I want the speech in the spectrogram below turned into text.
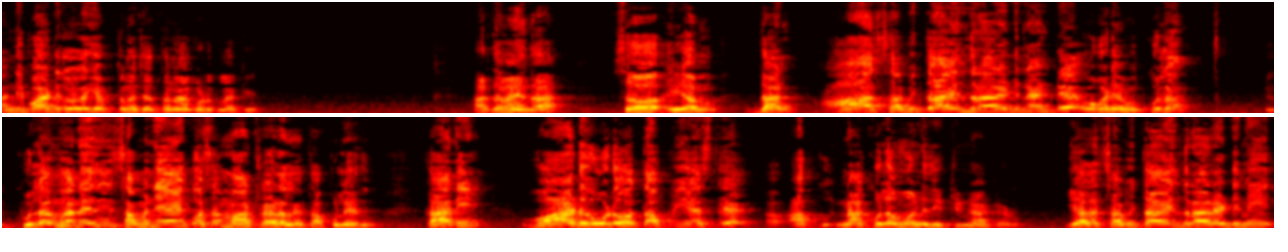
అన్ని పార్టీలలో చెప్తున్నా చెత్త నా కొడుకులకి. అర్థమైందా? సో ఇక దాని ఆ సబితా ఇంద్రారెడ్డిని అంటే ఒకడేమో కులం కులం అనేది సమన్యాయం కోసం మాట్లాడాలి తప్పులేదు. కానీ వాడు ఎవడో తప్పు చేస్తే నా కులం అనేది తిట్టిండు అంటాడు. ఇవాళ సవితా ఇంద్రారెడ్డిని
